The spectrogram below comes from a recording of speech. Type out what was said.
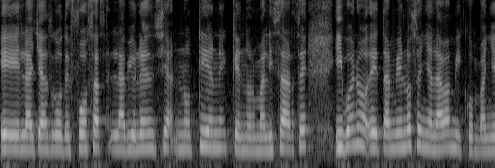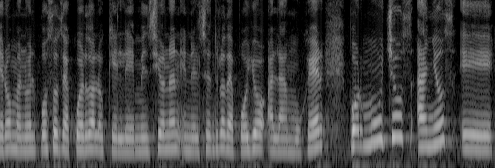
el hallazgo de fosas, la violencia no tiene que normalizarse. Y bueno, eh, también lo señalaba mi compañero Manuel Pozos de acuerdo a lo que le mencionan en el Centro de Apoyo a la Mujer. Por muchos años eh,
